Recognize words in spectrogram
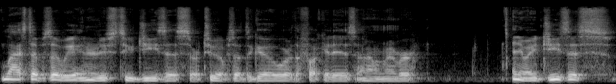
last episode we got introduced to Jesus, or two episodes ago, where the fuck it is, I don't remember. Anyway, Jesus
